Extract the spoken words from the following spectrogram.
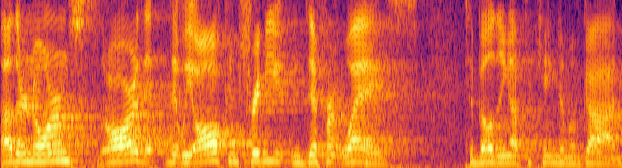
Other norms are that, that we all contribute in different ways to building up the kingdom of God.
